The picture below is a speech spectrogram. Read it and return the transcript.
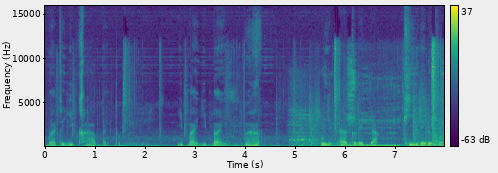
เหมือนจะหยิบข้ามไปตัวหยิบใหม่หยิบใหม่ครับอุ้ยแอลกอเลตยักษ์ขี่ได้ด้วยคน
